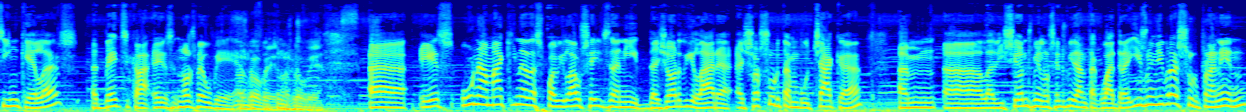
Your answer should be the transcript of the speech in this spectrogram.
5 L's. Et veig, clar, és, no es veu bé. Eh? No es veu bé, no es veu bé. Uh, és Una màquina d'espavilar ocells de nit, de Jordi Lara. Això surt en butxaca, amb uh, l'edicions 1984. I és un llibre sorprenent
